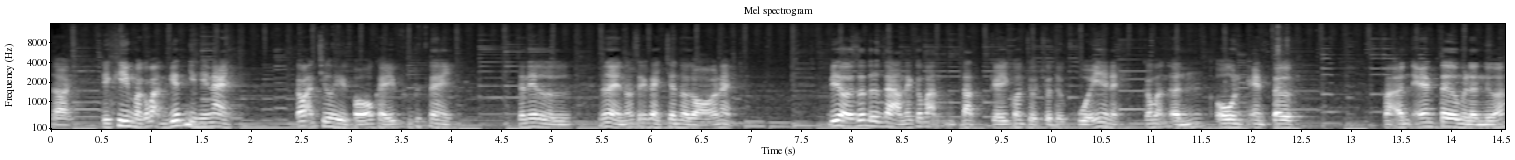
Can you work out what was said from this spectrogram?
rồi, thì khi mà các bạn viết như thế này, các bạn chưa hề có cái phương thức này. Cho nên là cái này nó sẽ gạch chân vào đó này. Bây giờ rất đơn giản đây các bạn đặt cái con chuột chuột ở cuối này này. Các bạn ấn on enter. Và ấn enter một lần nữa.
